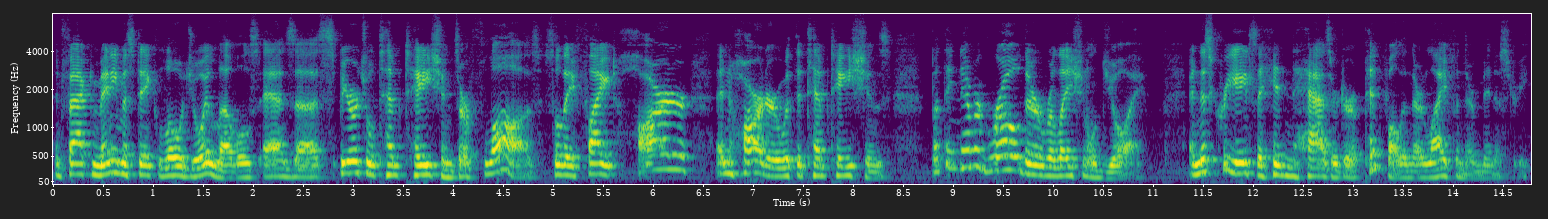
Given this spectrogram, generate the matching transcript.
In fact, many mistake low joy levels as uh, spiritual temptations or flaws, so they fight harder and harder with the temptations, but they never grow their relational joy. And this creates a hidden hazard or a pitfall in their life and their ministry.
